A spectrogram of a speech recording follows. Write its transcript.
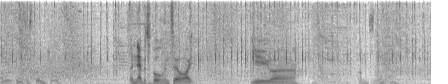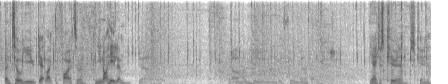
How long is he stunned for? Inevitable until like you uh until you get like the fire to him. Can you not heal him? Yeah. Yeah, I'm healing him, but he's taking bear damage. Yeah, just coon him. Just coon him.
